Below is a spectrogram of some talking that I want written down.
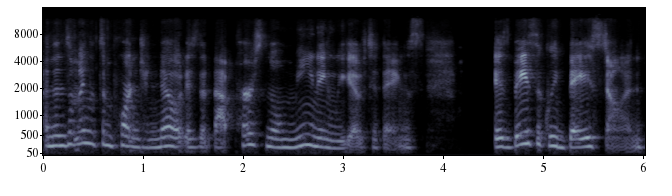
And then something that's important to note is that that personal meaning we give to things is basically based on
